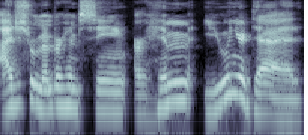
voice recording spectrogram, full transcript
I just remember him seeing or him, you and your dad,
